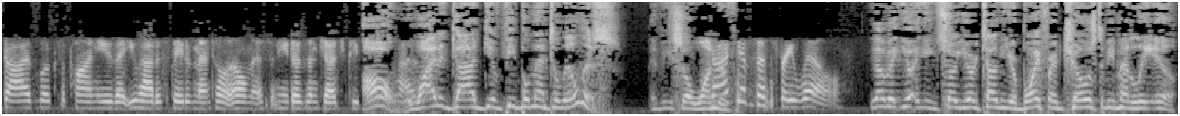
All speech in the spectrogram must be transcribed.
God looks upon you that you had a state of mental illness and he doesn't judge people. Oh, why did God give people mental illness if he's so wonderful. God gives us free will. Yeah, but you, so you're telling me your boyfriend chose to be mentally ill?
